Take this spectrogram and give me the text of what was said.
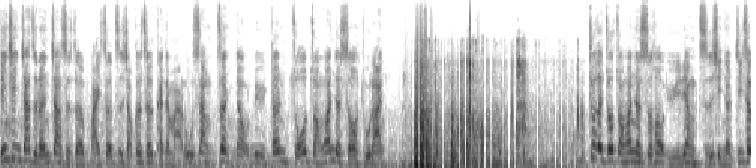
年轻驾驶人驾驶着白色自小客车开在马路上，正要绿灯左转弯的时候，突然就在左转弯的时候，与一辆直行的机车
